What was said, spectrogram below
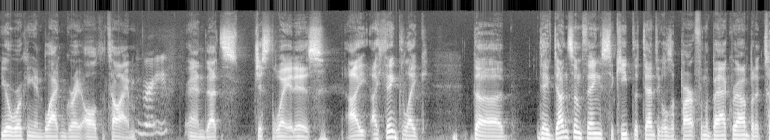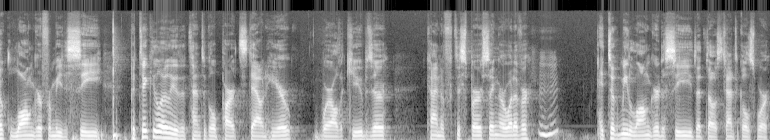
you're working in black and gray all the time, right. and that's just the way it is. I I think like the they've done some things to keep the tentacles apart from the background, but it took longer for me to see, particularly the tentacle parts down here where all the cubes are kind of dispersing or whatever. Mm-hmm. It took me longer to see that those tentacles were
